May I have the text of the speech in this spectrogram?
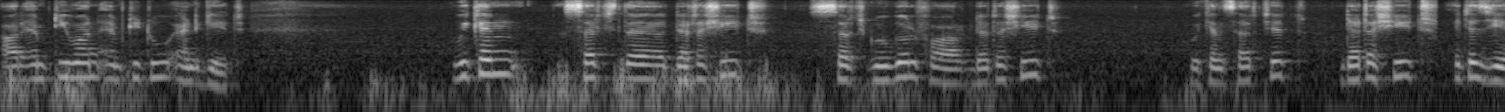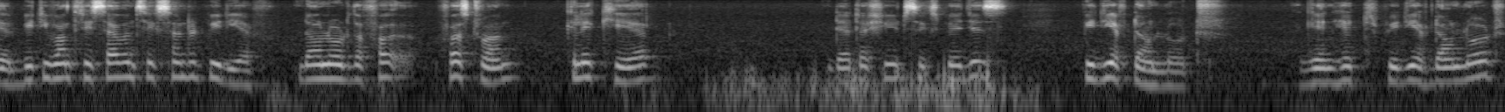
Or MT1 MT2 and gate. We can search the datasheet search Google for datasheet we can search it. Datasheet it is here. Bt137600 pdf download the first one. Click here. Datasheet 6 pages. PDF download. Again hit PDF download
